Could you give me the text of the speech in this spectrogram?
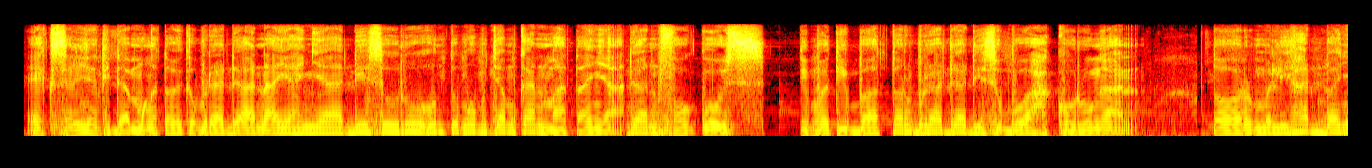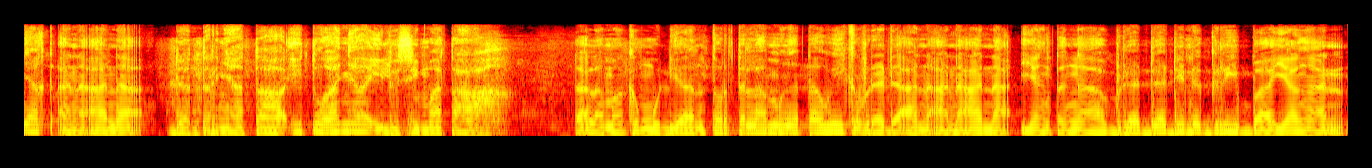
Axel yang tidak mengetahui keberadaan ayahnya disuruh untuk memejamkan matanya dan fokus. Tiba-tiba Thor berada di sebuah kurungan. Thor melihat banyak anak-anak dan ternyata itu hanya ilusi mata. Tak lama kemudian Thor telah mengetahui keberadaan anak-anak yang tengah berada di negeri bayangan.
